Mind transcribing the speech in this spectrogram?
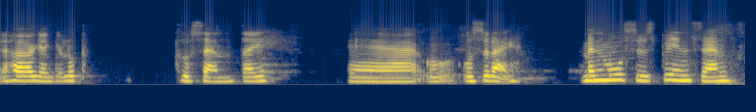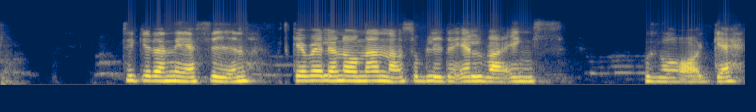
höga galoppprocenter eh, och, och sådär. Men Moshusprinsen tycker den är fin. Ska jag välja någon annan så blir det 11 Ängsbrage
